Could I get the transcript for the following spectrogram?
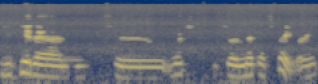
you get into which to Nicholls State, right?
